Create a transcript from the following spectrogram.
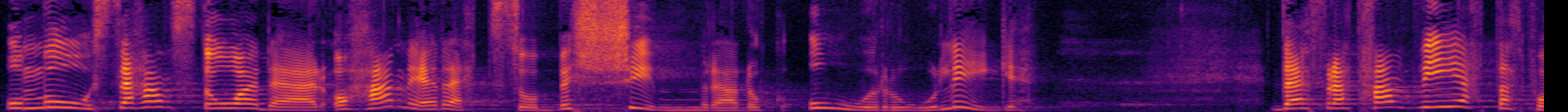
Och Mose han står där och han är rätt så bekymrad och orolig. Därför att han vet att på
